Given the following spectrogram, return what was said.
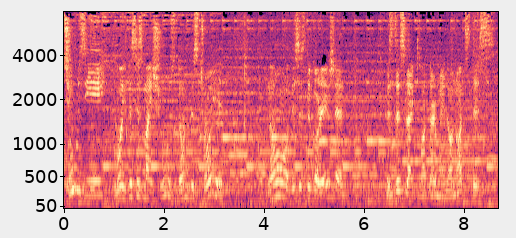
choosy. Boy, this is my shoes. Don't destroy it. No, this is decoration. Is this like watermelon? What's this?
